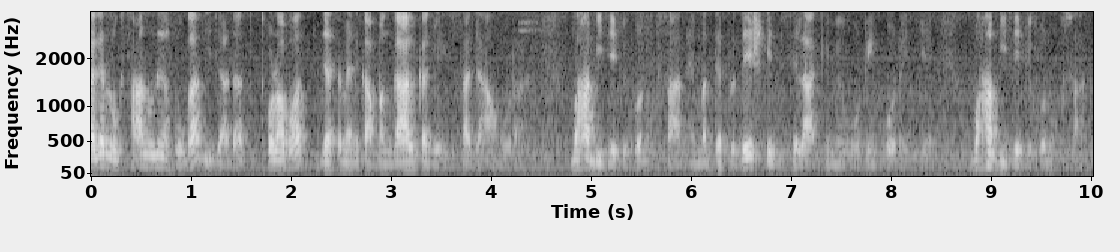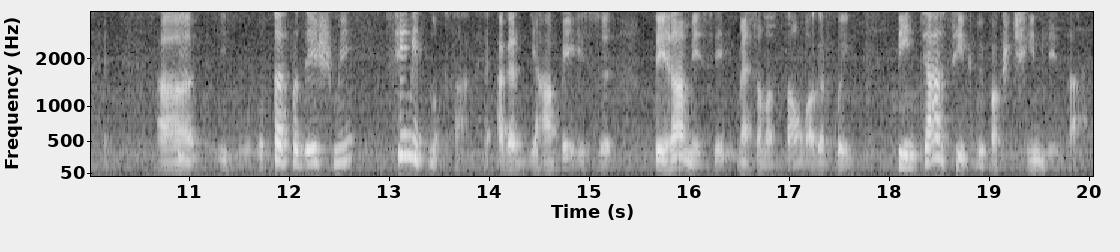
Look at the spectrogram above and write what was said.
अगर नुकसान उन्हें होगा भी ज़्यादा तो थोड़ा बहुत जैसे मैंने कहा बंगाल का जो हिस्सा जहाँ हो रहा है वहाँ बीजेपी को नुकसान है मध्य प्रदेश के जिस इलाके में वोटिंग हो रही है वहाँ बीजेपी को नुकसान है उत्तर प्रदेश में सीमित नुकसान है अगर यहाँ पे इस तेरह में से मैं समझता हूँ अगर कोई तीन चार सीट विपक्ष छीन लेता है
